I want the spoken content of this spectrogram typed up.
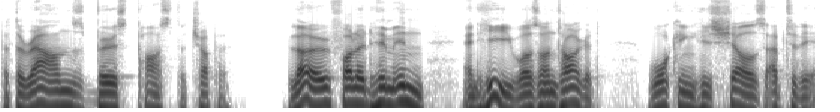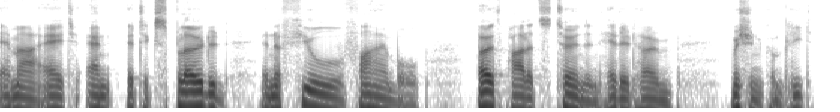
but the rounds burst past the chopper. Lowe followed him in, and he was on target, walking his shells up to the Mi 8, and it exploded in a fuel fireball. Both pilots turned and headed home. Mission complete.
